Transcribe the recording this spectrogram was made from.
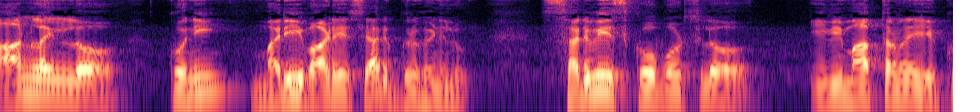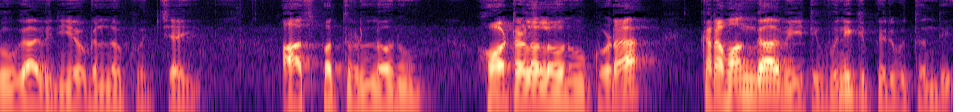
ఆన్లైన్లో కొని మరీ వాడేశారు గృహిణులు. సర్వీస్ కోబోట్స్లో ఇవి మాత్రమే ఎక్కువగా వినియోగంలోకి వచ్చాయి. ఆసుపత్రుల్లోనూ హోటళ్ళలోనూ కూడా క్రమంగా వీటి ఉనికి పెరుగుతుంది.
